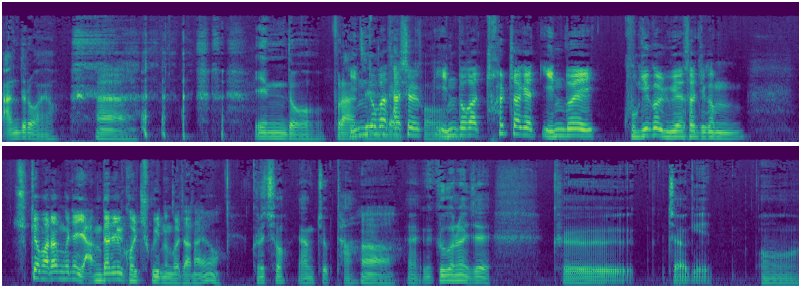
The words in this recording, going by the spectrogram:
안 들어와요. 아. 인도, 브라질, 인도가. 사실 인도가 철저하게 인도의 국익을 위해서 지금 쉽게 말하면 그냥 양다리를 걸치고 있는 거잖아요. 그렇죠. 양쪽 다. 어. 네, 그거는 이제 그 저기 어,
